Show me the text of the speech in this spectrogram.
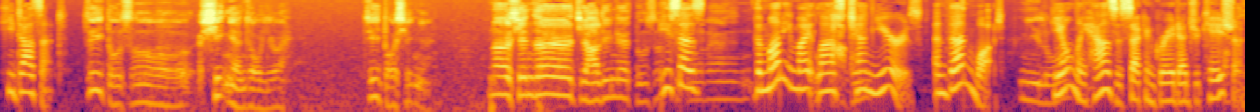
He doesn't. 最多是十年左右啊，最多十年。 he says the money might last 10 years, and then what? He only has a second grade education.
